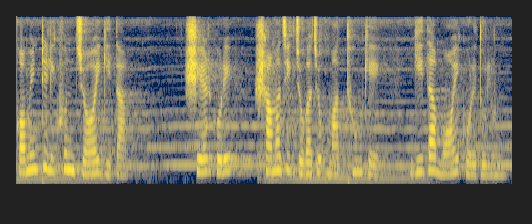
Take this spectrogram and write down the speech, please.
কমেন্টে লিখুন, জয় গীতা। শেয়ার করে সামাজিক যোগাযোগ মাধ্যমকে গীতাময় করে তুলুন।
